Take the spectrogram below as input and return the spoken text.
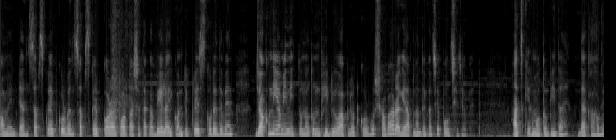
comment and subscribe করবেন। সাবস্ক্রাইব করার পর পাশে থাকা বেল আইকনটি প্রেস করে দেবেন। যখনই আমি নিত্য নতুন ভিডিও আপলোড করব, সবার আগে আপনাদের কাছে পৌঁছে যাবে। আজকের মতো বিদায় দেখা হবে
